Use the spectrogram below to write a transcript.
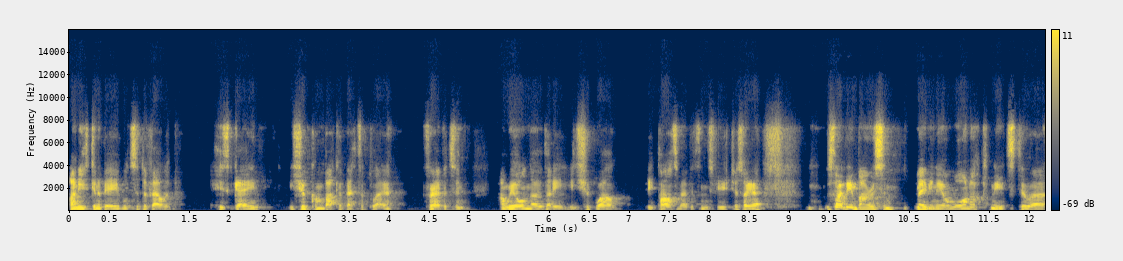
and he's going to be able to develop his game. He should come back a better player for Everton, and we all know that he, he should well be part of Everton's future. So yeah, slightly embarrassing. Maybe Neil Warnock needs to uh,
